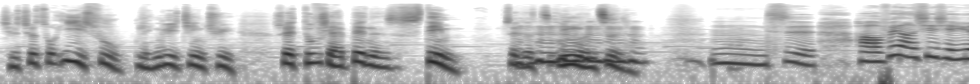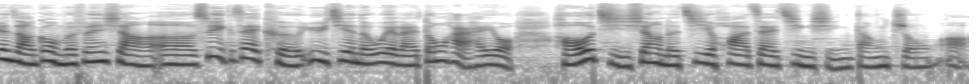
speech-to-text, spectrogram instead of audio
就就做艺术领域进去，所以读起来变成 STEAM 这个英文字了。Uh. 嗯，是好，非常谢谢院长跟我们分享。呃，所以在可预见的未来，东海还有好几项的计划在进行当中啊。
